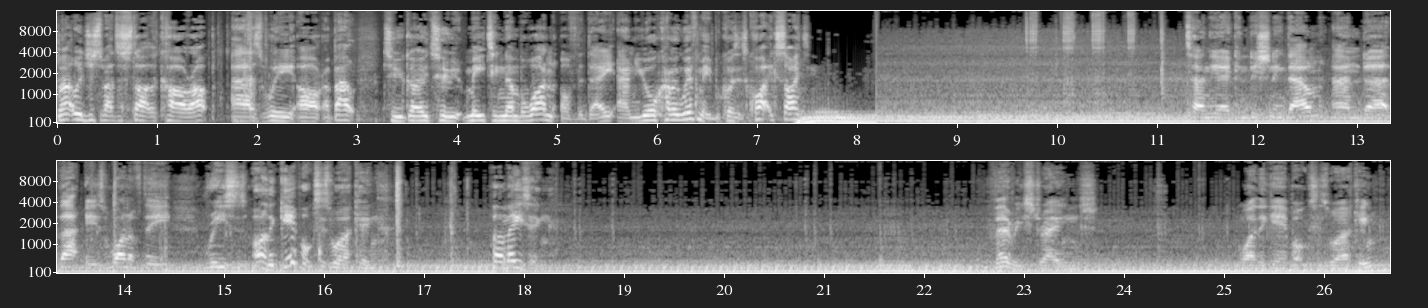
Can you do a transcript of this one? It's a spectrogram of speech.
but we're just about to start the car up as we are about to go to meeting number one of the day, and you're coming with me because it's quite exciting. Turn the air conditioning down, and uh, that is one of the reasons. Oh, the gearbox is working. Amazing. Very strange why the gearbox is working.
